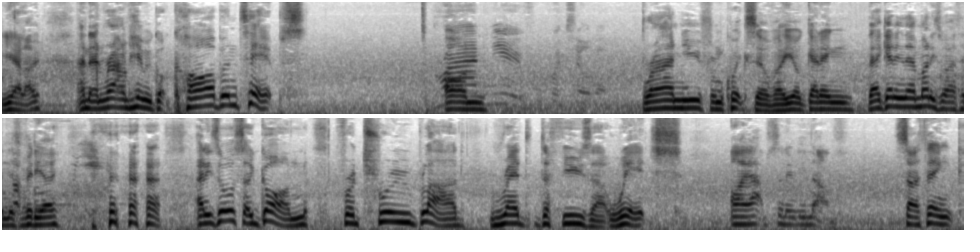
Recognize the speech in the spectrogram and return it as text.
yellow. And then round here we've got carbon tips brand on new from Quicksilver. Brand new from Quicksilver. You're getting they're getting their money's worth in this video. and he's also gone for a true blood red diffuser, which I absolutely love. So I think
